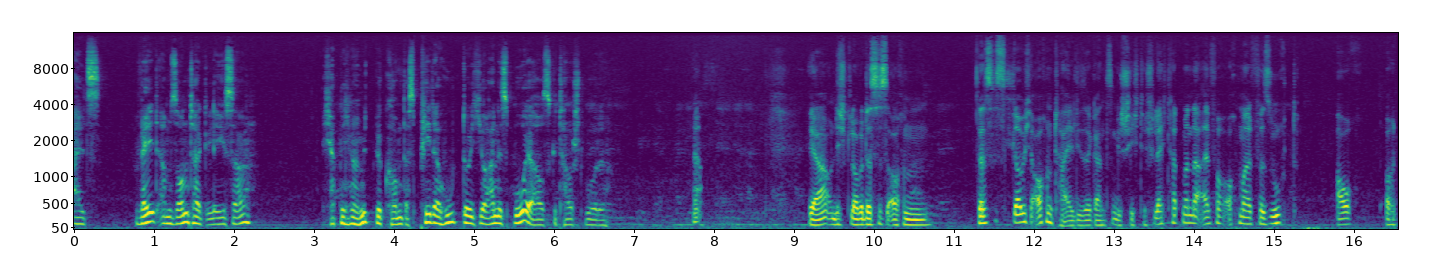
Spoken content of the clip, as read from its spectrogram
als Welt am Sonntag Leser, ich habe nicht mal mitbekommen, dass Peter Huth durch Johannes Boe ausgetauscht wurde. Ja. Ja, und ich glaube, das ist auch ein, das ist, glaube ich, auch ein Teil dieser ganzen Geschichte. Vielleicht hat man da einfach auch mal versucht, auch, auch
